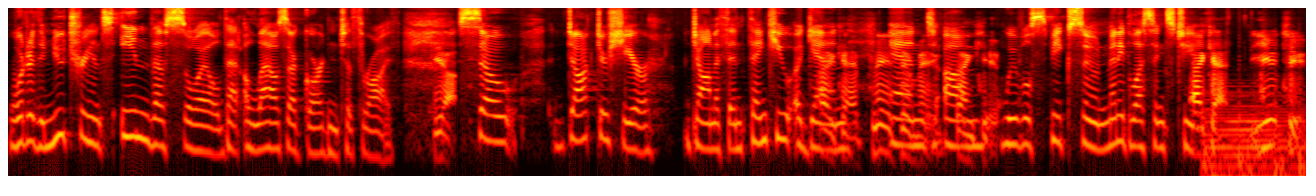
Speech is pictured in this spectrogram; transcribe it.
what are the nutrients in the soil that allows our garden to thrive? Yeah. So, Dr. Scher, Jonathan, thank you again. Okay, please and um, thank you. We will speak soon. Many blessings to you. Okay, you too.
